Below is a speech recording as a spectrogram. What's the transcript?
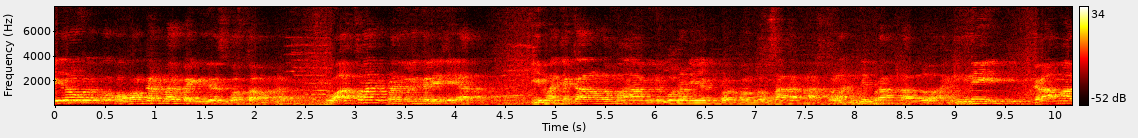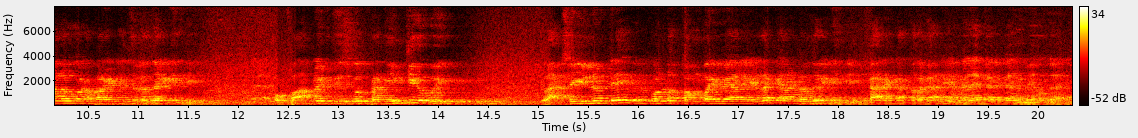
ఏదో ఒక ఒక వంకర మీద బయటకు తీసుకొస్తా వాస్తవాన్ని ప్రజలకు తెలియజేయాలి? ఈ మధ్యకాలంలో మా విలుగుల నియోజకవర్గంతో సహా రాష్ట్రంలో అన్ని ప్రాంతాల్లో అన్ని గ్రామాల్లో కూడా పర్యటించడం జరిగింది. ఒక పాంప్లెట్ తీసుకుని ప్రతి ఇంటికి పోయి లక్ష ఇల్లుంటే వినుకొండ తొంభై వేల ఇళ్ళకి వెళ్ళడం జరిగింది. కార్యకర్తలు కానీ ఎమ్మెల్యే గారు కానీ మేము కానీ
